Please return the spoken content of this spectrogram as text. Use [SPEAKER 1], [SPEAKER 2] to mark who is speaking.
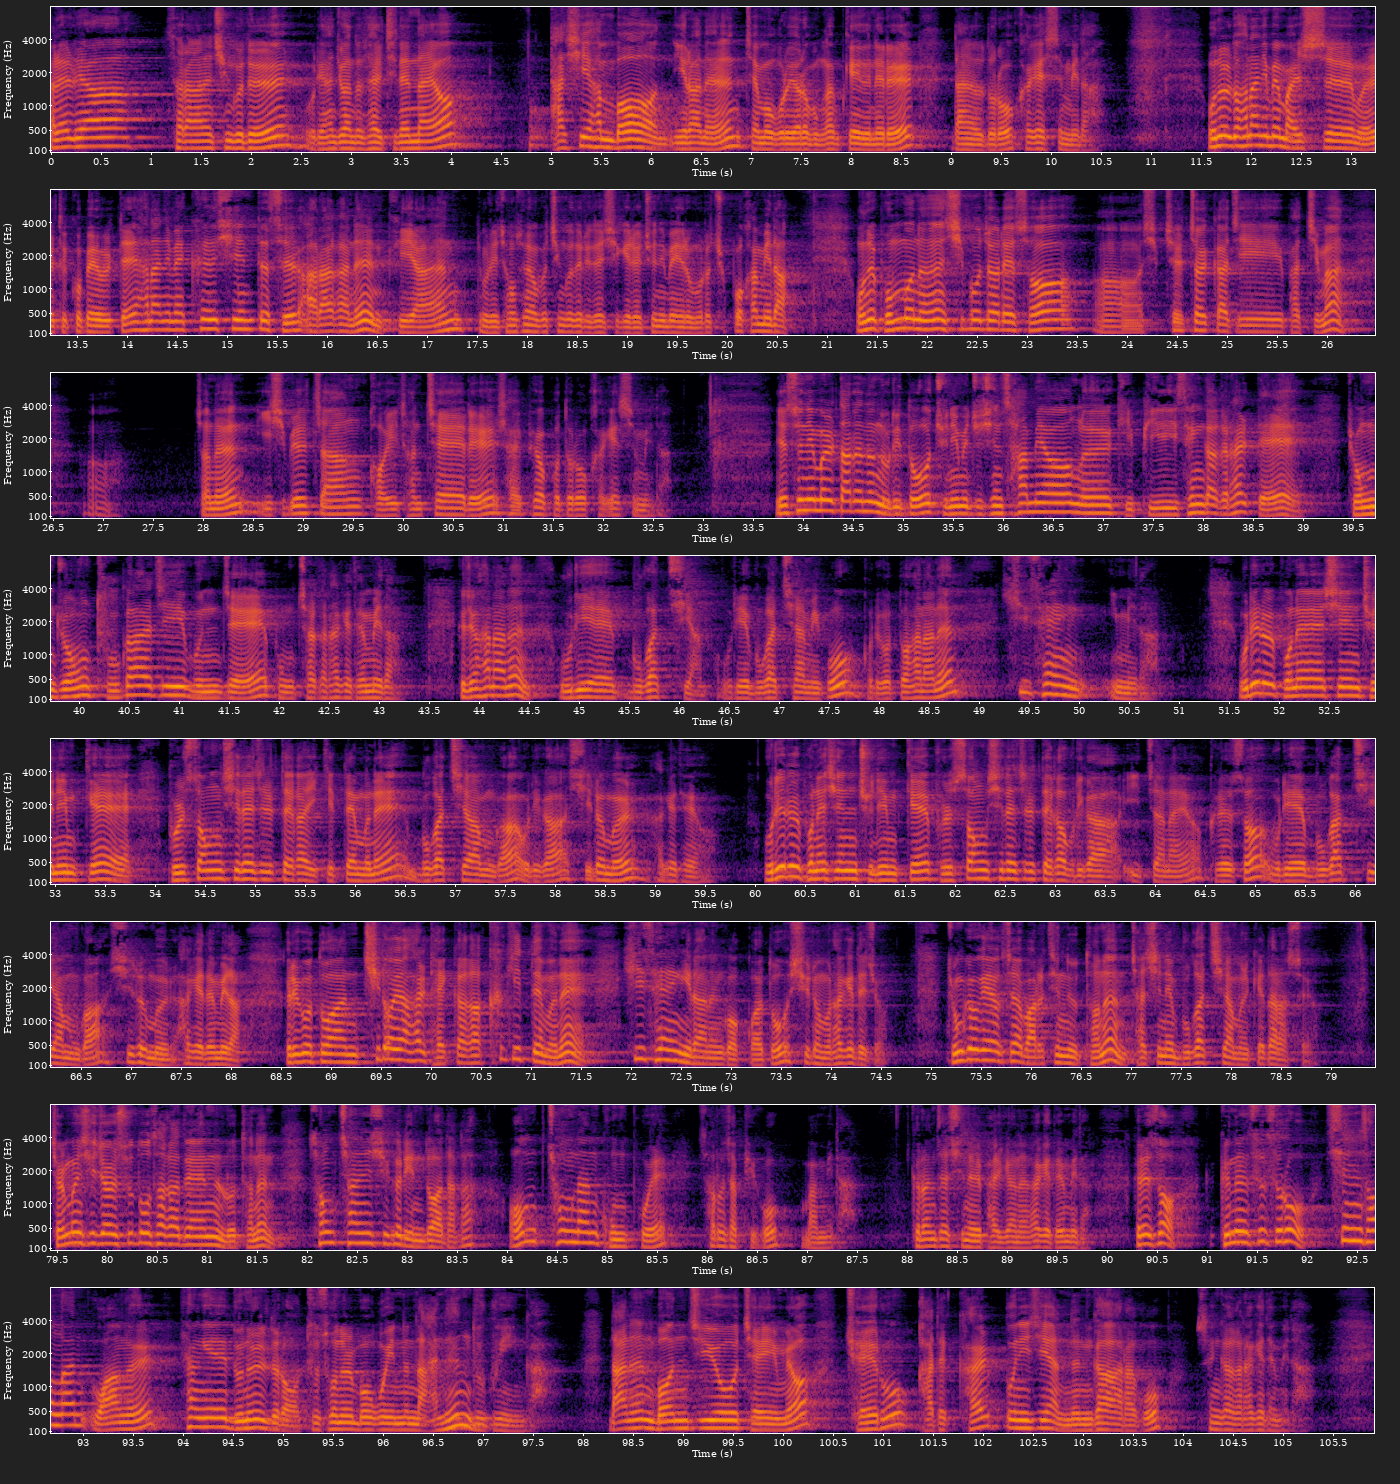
[SPEAKER 1] 할렐루야, 사랑하는 친구들, 우리 한 주간도 잘 지냈나요? 다시 한번이라는 제목으로 여러분과 함께 은혜를 나누도록 하겠습니다. 오늘도 하나님의 말씀을 듣고 배울 때 하나님의 크신 뜻을 알아가는 귀한 우리 청소년부 친구들이 되시기를 주님의 이름으로 축복합니다. 오늘 본문은 15절에서 17절까지 봤지만 어, 저는 21장 거의 전체를 살펴보도록 하겠습니다. 예수님을 따르는 우리도 주님이 주신 사명을 깊이 생각을 할 때 종종 두 가지 문제에 봉착을 하게 됩니다. 그중 하나는 우리의 무가치함, 우리의 무가치함이고, 그리고 또 하나는 희생입니다. 우리를 보내신 주님께 불성실해질 때가 있기 때문에 무가치함과 우리가 씨름을 하게 돼요. 우리를 보내신 주님께 불성실해질 때가 우리가 있잖아요. 그래서 우리의 무가치함과 씨름을 하게 됩니다. 그리고 또한 치러야 할 대가가 크기 때문에 희생이라는 것과도 씨름을 하게 되죠. 종교개혁자 마르틴 루터는 자신의 무가치함을 깨달았어요. 젊은 시절 수도사가 된 루터는 성찬식을 인도하다가 엄청난 공포에 사로잡히고 맙니다. 그런 자신을 발견을 하게 됩니다. 그래서 그는 스스로 신성한 왕을 향해 눈을 들어 두 손을 모으고 있는 나는 누구인가? 나는 먼지요 죄이며 죄로 가득할 뿐이지 않는가라고 생각을 하게 됩니다.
